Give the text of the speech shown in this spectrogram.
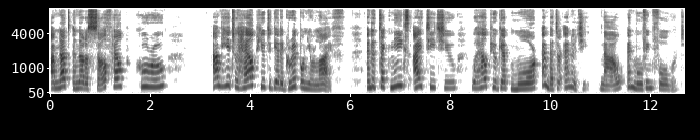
I'm not another self help guru. I'm here to help you to get a grip on your life. And the techniques I teach you will help you get more and better energy now and moving forward.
